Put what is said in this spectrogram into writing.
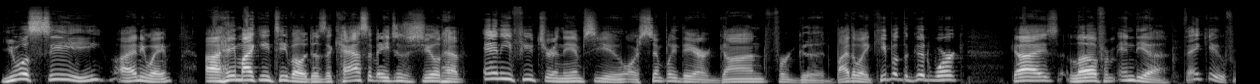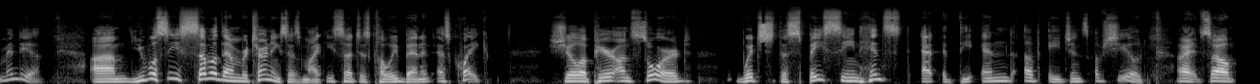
You will see. Uh, anyway, uh, hey, Mikey and T-VO, does the cast of Agents of S.H.I.E.L.D. have any future in the MCU or simply they are gone for good? By the way, keep up the good work, guys. Love from India. Thank you from India. Um, you will see some of them returning, says Mikey, such as Chloe Bennet as Quake. She'll appear on Sword, which the space scene hints at at the end of Agents of S.H.I.E.L.D. All right, so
